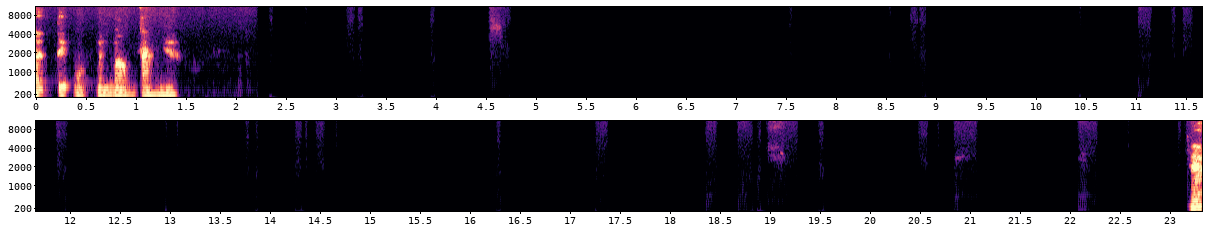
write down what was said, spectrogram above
Lên tiếp một bên bồng tăng nha. Nếu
